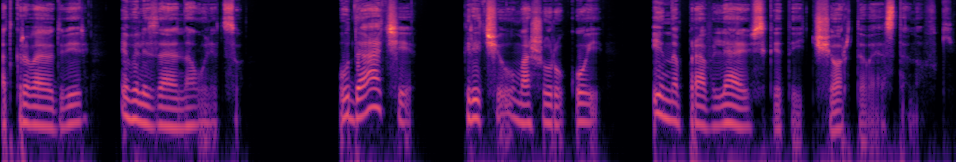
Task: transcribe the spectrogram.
Открываю дверь и вылезаю на улицу. «Удачи!» — кричу, машу рукой и направляюсь к этой чертовой остановке.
